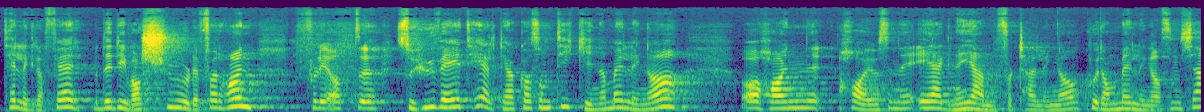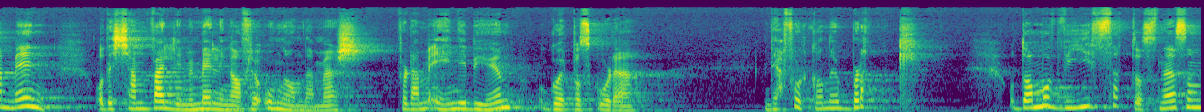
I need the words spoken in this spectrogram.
telegrafere. Men det driver og skjuler for han. Fordi at, eh, så hun vet hele tida hva som tikker inn av meldinger. Og han har jo sine egne gjenfortellinger av hvordan meldinger som kommer inn. Og det kommer veldig mye meldinger fra ungene deres. For de er inne i byen og går på skole. Men de her folkene er jo blakke. Og da må vi sette oss ned som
